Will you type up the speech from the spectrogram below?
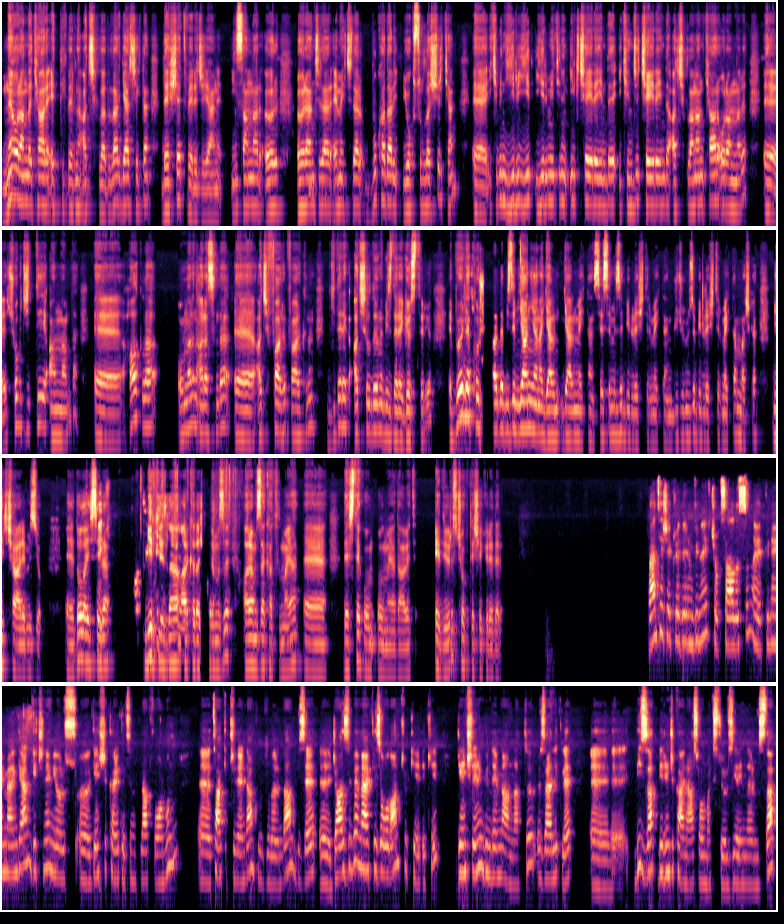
ne oranda kar ettiklerini açıkladılar. Gerçekten dehşet verici yani insanlar, öğ- öğrenciler, emekçiler bu kadar yoksullaşırken e, 2022'nin ilk çeyreğinde, ikinci çeyreğinde açıklanan kar oranları e, çok ciddi anlamda e, halkla onların arasında e, açı far, farkının giderek açıldığını bizlere gösteriyor. E, böyle Peki. koşullarda bizim yan yana gel, gelmekten, sesimizi birleştirmekten, gücümüzü birleştirmekten başka bir çaremiz yok. E, dolayısıyla Peki. Bir kez daha arkadaşlarımızı aramıza katılmaya, e, destek ol- olmaya davet ediyoruz. Çok teşekkür ederim. Ben teşekkür ederim Güney. Çok sağ olasın. Evet Güney Mengen Geçinemiyoruz e, Gençlik Hareketi'nin platformunun e, takipçilerinden, kurucularından bize e, cazibe merkezi olan Türkiye'deki gençlerin gündemini anlattı. Özellikle e, bizzat birinci kaynağı sormak istiyoruz yayınlarımızda.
